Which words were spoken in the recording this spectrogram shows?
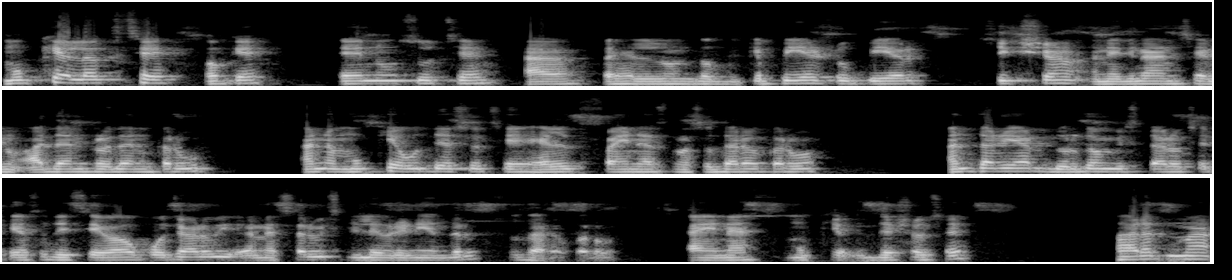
મુખ્ય લક્ષ્ય છે ઓકે એનું શું છે? આ પહેલનું તો કે પીયર ટુ પીયર શિક્ષણ અને જ્ઞાન છે એનું આદાન પ્રદાન કરવું. આના મુખ્ય ઉદ્દેશો છે હેલ્થ ફાઇનાન્સમાં સુધારો કરવો. અંતરિયાળ, દુર્ગમ વિસ્તારો છે ત્યાં સુધી સેવાઓ પહોંચાડવી અને સર્વિસ ડિલિવરીની અંદર સુધારો કરવો. આ એના મુખ્ય ઉદ્દેશો છે. ભારતમાં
